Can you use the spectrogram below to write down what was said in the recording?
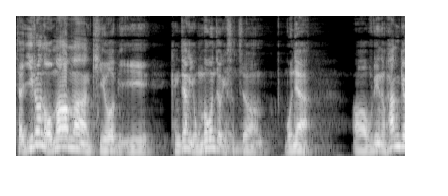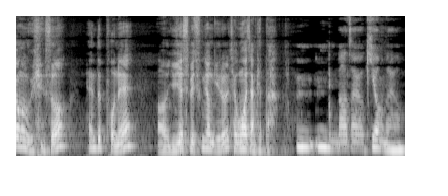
자 이런 어마어마한 기업이 굉장히 욕먹은 적이 있었죠. 뭐냐? 어, 우리는 환경을 위해서 핸드폰에 어, USB 충전기를 제공하지 않겠다. 음, 음, 맞아요. 기억나요.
